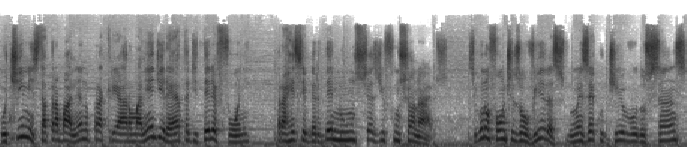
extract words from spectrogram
o time está trabalhando para criar uma linha direta de telefone para receber denúncias de funcionários. Segundo fontes ouvidas, um executivo do Suns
